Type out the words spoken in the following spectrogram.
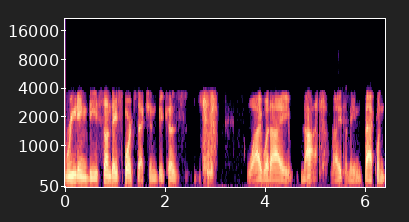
reading the Sunday sports section because why would I not? Right? I mean, back when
